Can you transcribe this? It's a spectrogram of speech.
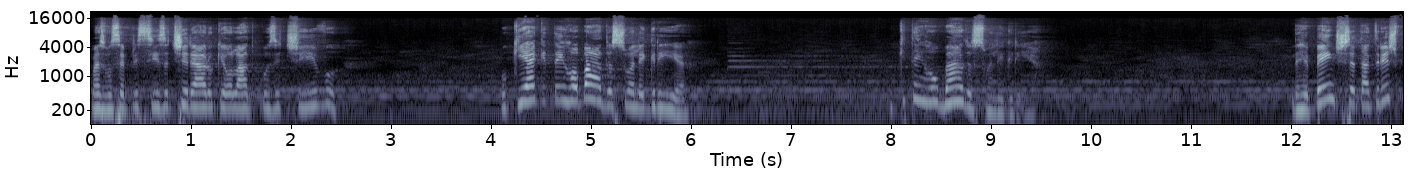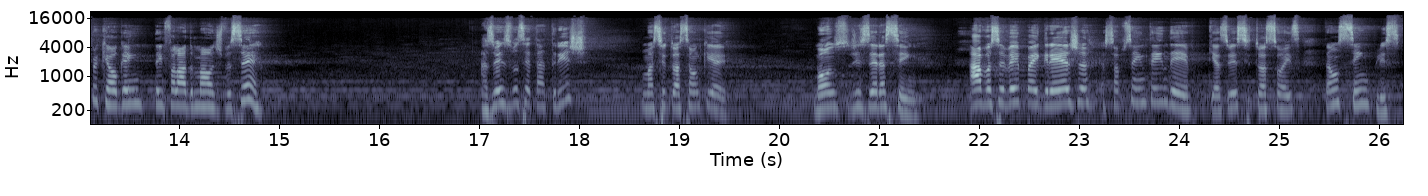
mas você precisa tirar o que é o lado positivo. O que é que tem roubado a sua alegria? O que tem roubado a sua alegria? De repente você está triste porque alguém tem falado mal de você? Às vezes você está triste, uma situação que, vamos dizer assim, Ah, você veio para a igreja, é só para você entender, que às vezes situações tão simples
